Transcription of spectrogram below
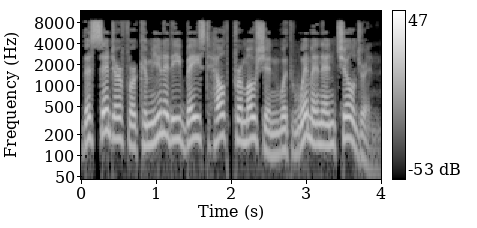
The Center for Community-Based Health Promotion with Women and Children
